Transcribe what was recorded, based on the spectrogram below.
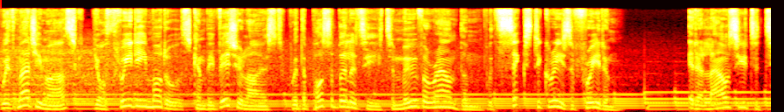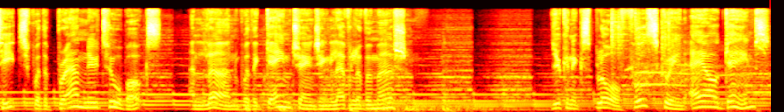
With MagiMask, your 3D models can be visualized with the possibility to move around them with 6 degrees of freedom. It allows you to teach with a brand new toolbox and learn with a game-changing level of immersion. You can explore full-screen AR games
